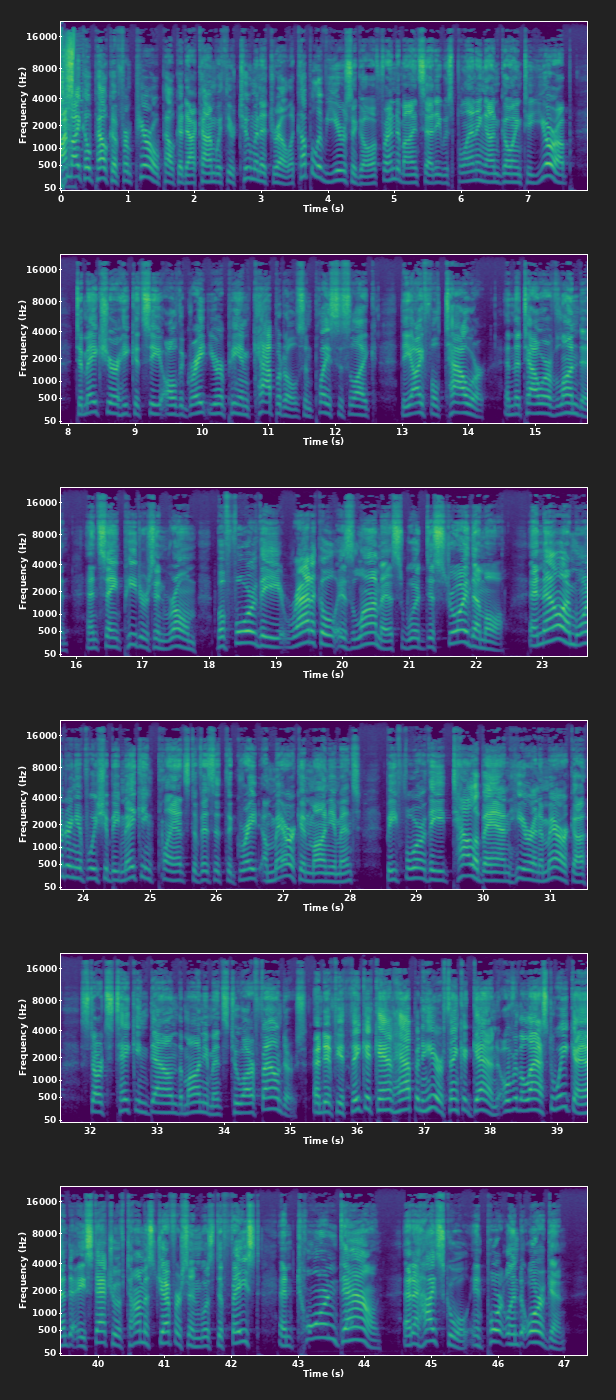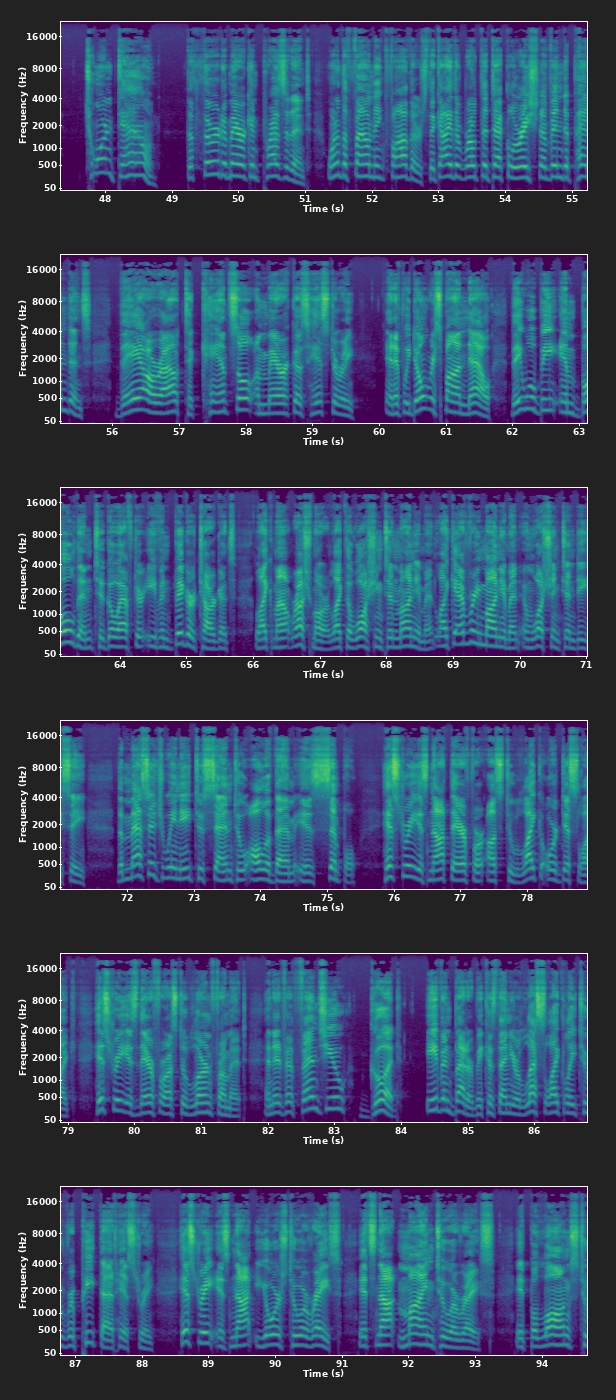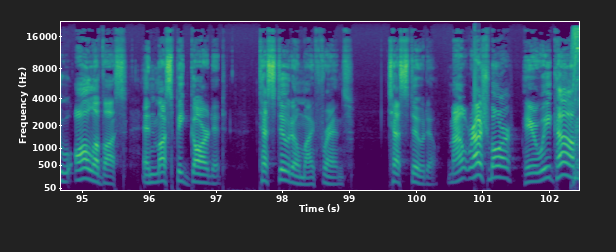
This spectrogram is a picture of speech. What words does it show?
I'm Mike Opelka from PureOpelka.com with your two minute drill. A couple of years ago, a friend of mine said he was planning on going to Europe to make sure he could see all the great European capitals and places like the Eiffel Tower and the Tower of London and St. Peter's in Rome before the radical Islamists would destroy them all. And now I'm wondering if we should be making plans to visit the great American monuments before the Taliban here in America starts taking down the monuments to our founders. And if you think it can't happen here, think again. Over the last weekend, a statue of Thomas Jefferson was defaced and torn down at a high school in Portland, Oregon. Torn down. The third American president one of the founding fathers, the guy that wrote the Declaration of Independence. They are out to cancel America's history. And if we don't respond now, they will be emboldened to go after even bigger targets like Mount Rushmore, like the Washington Monument, like every monument in Washington, D.C. The message we need to send to all of them is simple History is not there for us to like or dislike. History is there for us to learn from it. And if it offends you, good. Even better, because then you're less likely to repeat that history. History is not yours to erase, it's not mine to erase. It belongs to all of us and must be guarded. Testudo, my friends. Testudo. Mount Rushmore, here we come.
